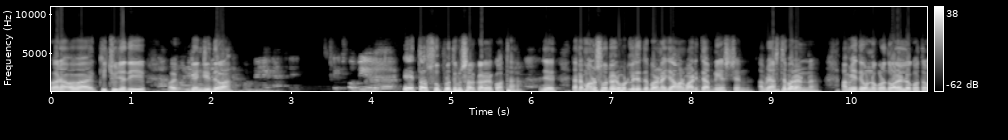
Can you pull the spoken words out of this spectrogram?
মানে, কিছু যদি গেঞ্জি দেওয়া। এ তো সুপ্রতিম সরকারের কথা, যে একটা মানুষ হোটেল হোটেলে যেতে পারে না, এই যে আমার বাড়িতে আপনি এসছেন, আপনি আসতে পারেন না? আমি যদি অন্য কোনো দলের লোক হতাম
